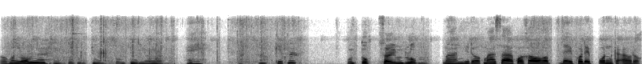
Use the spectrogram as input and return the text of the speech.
ดอกมันล่มนะอืมตัวจุ่มจุ่มสองจุ่มยังไงเฮ้ยเอาเก็บมาฝนตกใส่มันหล่มหมานอยู่ดอกมาสากว่าเขาแบบได้พอได้ปนกับเอาดอก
